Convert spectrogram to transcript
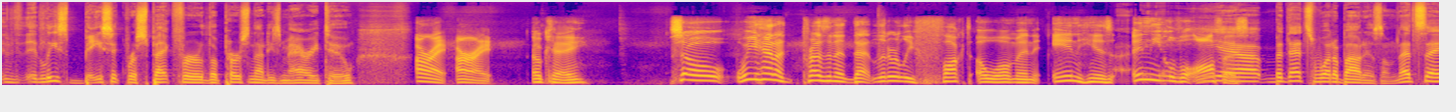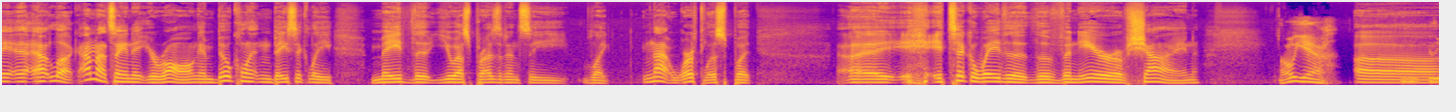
at least basic respect for the person that he's married to. All right, all right, okay. So we had a president that literally fucked a woman in his in the Oval Office. Yeah, but that's whataboutism. That's say, uh, uh, look, I'm not saying that you're wrong. And Bill Clinton basically made the U.S. presidency like not worthless, but uh, it, it took away the the veneer of shine. Oh yeah, Uh,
